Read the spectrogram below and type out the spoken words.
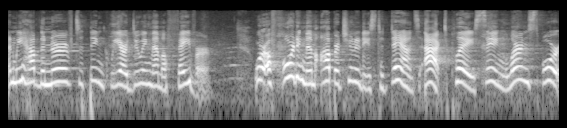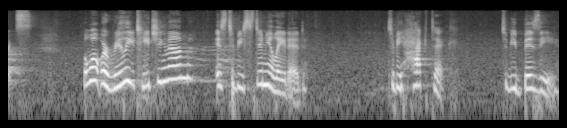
and we have the nerve to think we are doing them a favor. We're affording them opportunities to dance, act, play, sing, learn sports. But what we're really teaching them is to be stimulated, to be hectic, to be busy.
